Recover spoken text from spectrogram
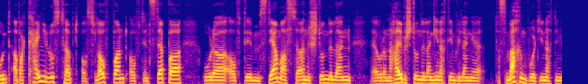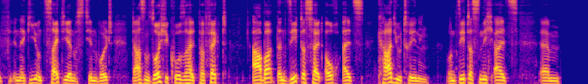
und aber keine Lust habt aufs Laufband, auf den Stepper oder auf dem Stairmaster eine Stunde lang äh, oder eine halbe Stunde lang, je nachdem wie lange ihr das machen wollt, je nachdem wie viel Energie und Zeit ihr investieren wollt, da sind solche Kurse halt perfekt. Aber dann seht das halt auch als Cardio-Training und seht das nicht als ähm,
